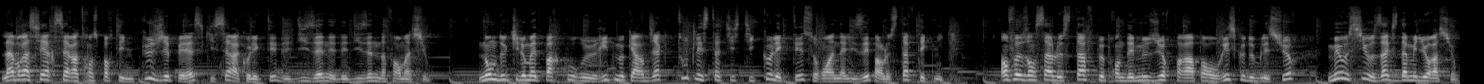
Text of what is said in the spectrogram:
La brassière sert à transporter une puce GPS qui sert à collecter des dizaines et des dizaines d'informations. Nombre de kilomètres parcourus, rythme cardiaque, toutes les statistiques collectées seront analysées par le staff technique. En faisant ça, le staff peut prendre des mesures par rapport au risque de blessure, mais aussi aux axes d'amélioration.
